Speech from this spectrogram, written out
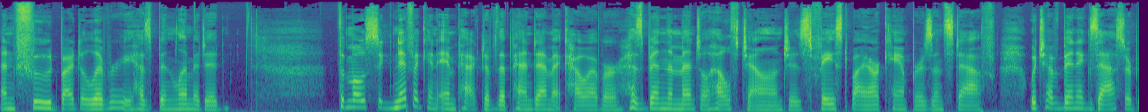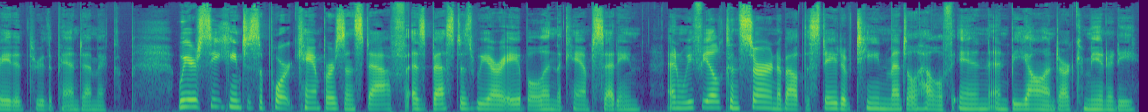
and food by delivery, has been limited. The most significant impact of the pandemic, however, has been the mental health challenges faced by our campers and staff, which have been exacerbated through the pandemic. We are seeking to support campers and staff as best as we are able in the camp setting, and we feel concern about the state of teen mental health in and beyond our community.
